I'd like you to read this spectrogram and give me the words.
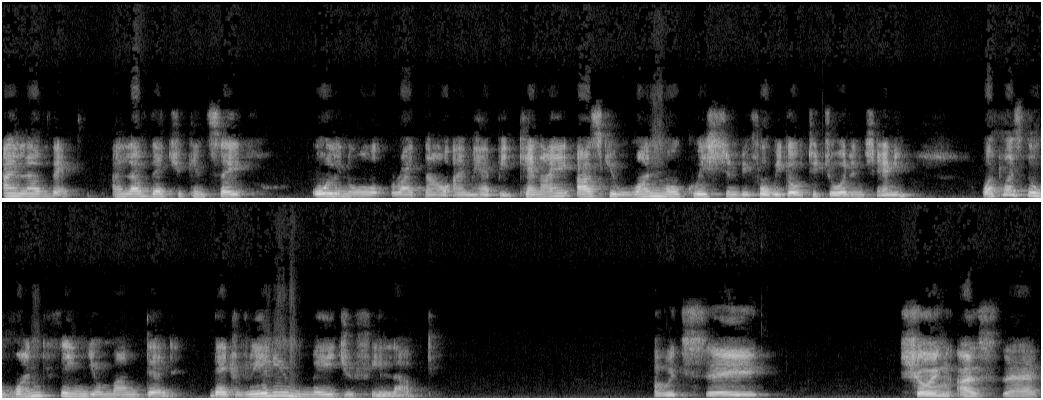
I love that. I love that you can say, all in all, right now, I'm happy. Can I ask you one more question before we go to Jordan Shanny? What was the one thing your mom did that really made you feel loved? I would say showing us that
